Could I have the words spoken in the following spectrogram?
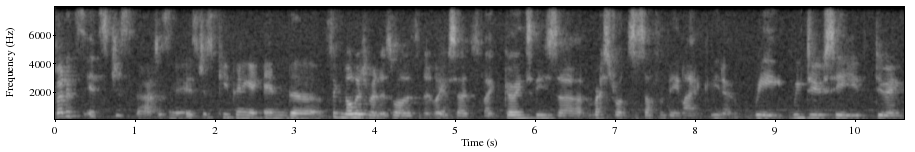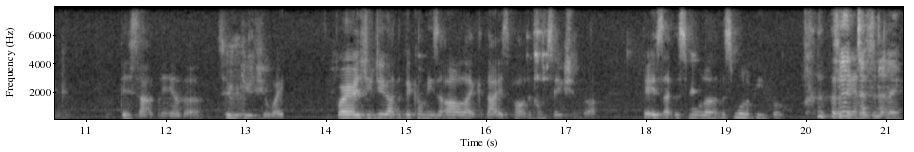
but it's it's just that, isn't it? It's just keeping it in the. It's acknowledgement as well, isn't it? Like you said, like going to these uh, restaurants and stuff and being like, you know, we we do see you doing this, that, and the other to mm-hmm. reduce your weight. Whereas you do have the big companies that are like that is part of the conversation, but it is like the smaller the smaller people. yeah, definitely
